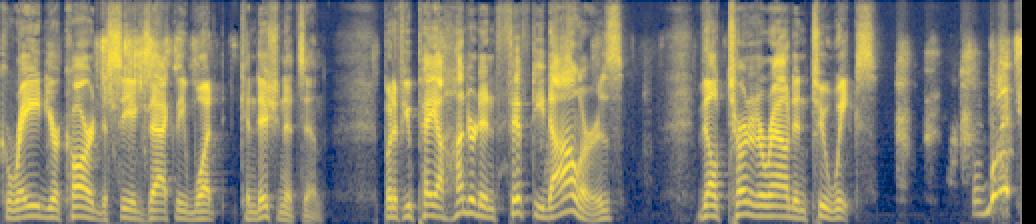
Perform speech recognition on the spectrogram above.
grade your card to see exactly what condition it's in. But if you pay $150, they'll turn it around in 2 weeks. What?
